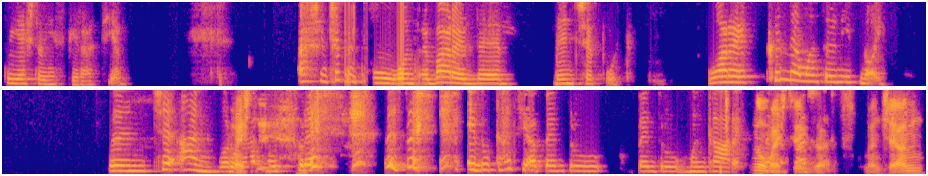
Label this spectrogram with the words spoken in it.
tu ești o inspirație. Aș începe cu o întrebare de, de început. Oare când ne-am întâlnit noi? În ce an vorbeam despre, despre educația pentru, pentru mâncare? Nu mai știu asta? exact în ce an. Uh,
